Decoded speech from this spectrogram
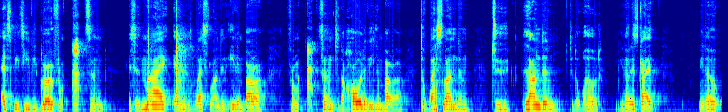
SBTV grow from Acton. This is my ends, West London, Ealing Borough, from Acton to the whole of Ealing Borough to West London to London to the world. You know, this guy, you know,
